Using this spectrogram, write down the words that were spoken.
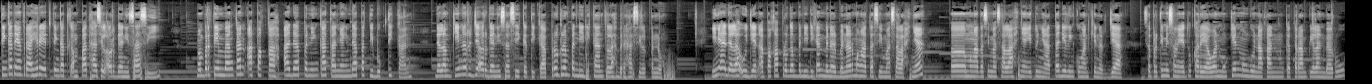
tingkat yang terakhir yaitu tingkat keempat hasil organisasi mempertimbangkan apakah ada peningkatan yang dapat dibuktikan dalam kinerja organisasi ketika program pendidikan telah berhasil penuh. Ini adalah ujian apakah program pendidikan benar-benar mengatasi masalahnya, e, mengatasi masalahnya itu nyata di lingkungan kinerja seperti misalnya itu karyawan mungkin menggunakan keterampilan baru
